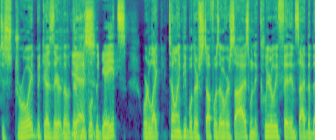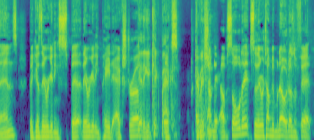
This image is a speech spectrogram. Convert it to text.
destroyed because they're the, the Yes. people at the gates were like telling people their stuff was oversized when it clearly fit inside the bins because they were getting spit they were getting paid extra Yeah, they get kickbacks. every time they upsold it. So they were telling people, no, it doesn't fit.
